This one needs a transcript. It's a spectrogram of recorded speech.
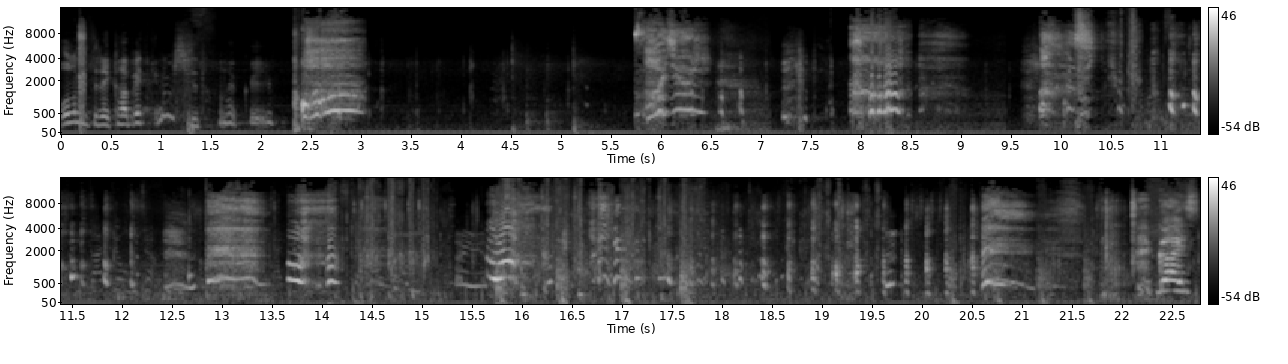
Oğlum biz rekabetlenmişiz amına koyayım. Hayır. Guys,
